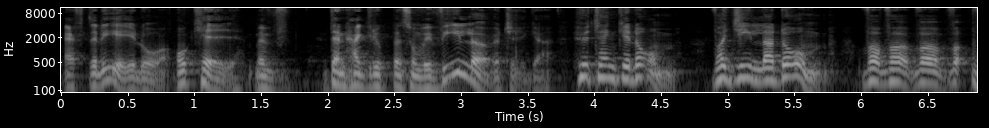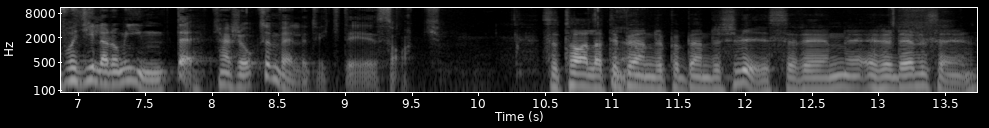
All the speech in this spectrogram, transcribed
efter det är ju då, okej, okay, men den här gruppen som vi vill övertyga, hur tänker de? Vad gillar de? Vad, vad, vad, vad gillar de inte? Kanske också en väldigt viktig sak. Så tala till bönder på bönders vis, är det, en, är det det du säger?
